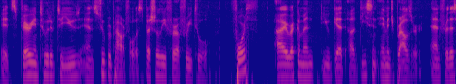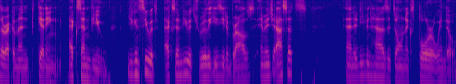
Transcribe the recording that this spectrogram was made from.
It's very intuitive to use and super powerful, especially for a free tool. Fourth, I recommend you get a decent image browser. And for this I recommend getting XNView. You can see with XNView it's really easy to browse image assets and it even has its own Explorer window.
